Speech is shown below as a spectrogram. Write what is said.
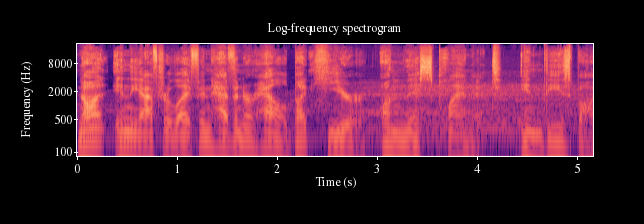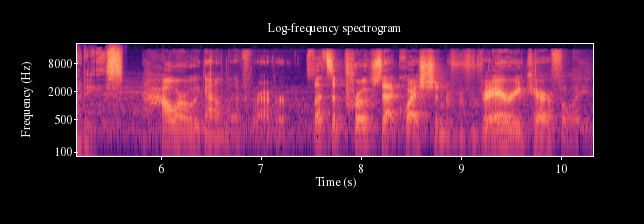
Not in the afterlife in heaven or hell, but here on this planet, in these bodies. How are we going to live forever? Let's approach that question very carefully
